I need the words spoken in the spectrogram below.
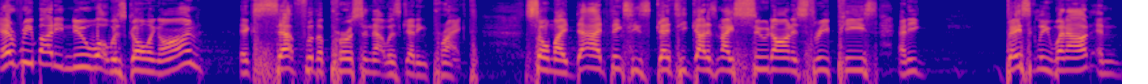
everybody knew what was going on except for the person that was getting pranked. So my dad thinks he's get, he got his nice suit on, his three piece, and he basically went out and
